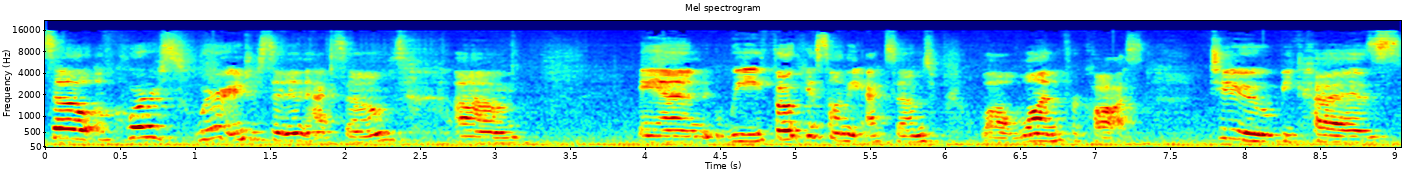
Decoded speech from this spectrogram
So of course, we're interested in exomes. Um, and we focus on the exomes, well, one, for cost, two, because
